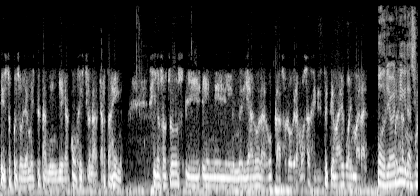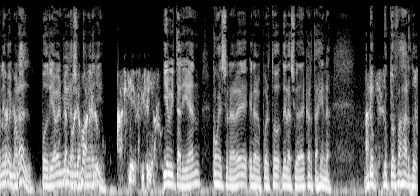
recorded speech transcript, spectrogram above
Esto pues obviamente también llega a congestionar Cartagena. Si nosotros eh, en el mediano o largo plazo logramos hacer este tema de Guaymaral... Podría haber pues, migración en Guaymaral, podría haber migración también allí. Así es, sí señor. Y evitarían congestionar eh, el aeropuerto de la ciudad de Cartagena. doctor Fajardo,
